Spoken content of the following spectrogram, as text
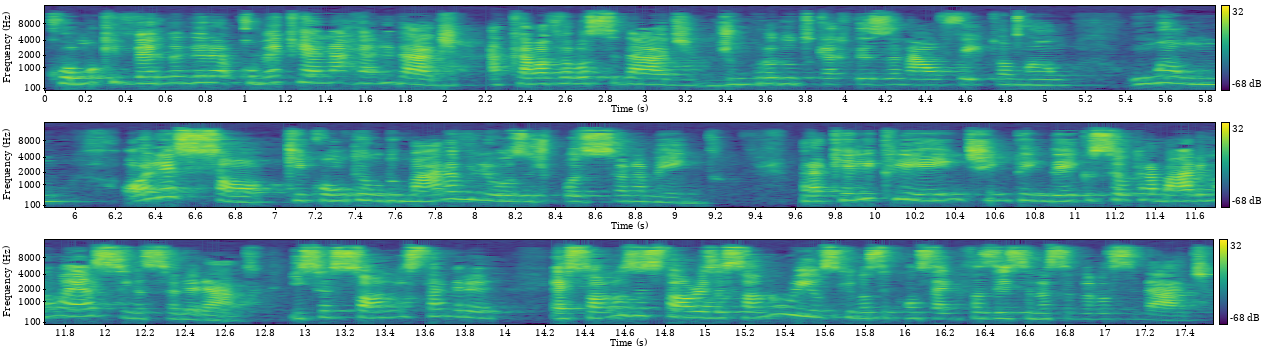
como que verdadeira, como é que é na realidade? Aquela velocidade de um produto que é artesanal, feito à mão, um a um. Olha só que conteúdo maravilhoso de posicionamento para aquele cliente entender que o seu trabalho não é assim acelerado. Isso é só no Instagram. É só nos stories, é só no Reels que você consegue fazer isso nessa velocidade.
